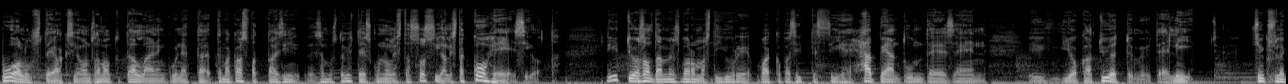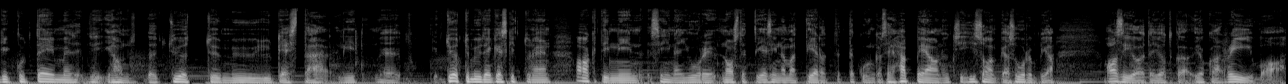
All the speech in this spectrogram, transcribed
puolustajaksi on sanottu tällainen kuin, että tämä kasvattaisi semmoista yhteiskunnallista sosiaalista kohesiota. Liittyy osaltaan myös varmasti juuri vaikkapa sitten siihen häpeän tunteeseen, joka työttömyyteen liittyy. Syksylläkin kun teimme ihan työttömyydestä työttömyyteen keskittyneen aktin, niin siinä juuri nostettiin esiin nämä tiedot, että kuinka se häpeä on yksi isoimpia, suurimpia asioita, jotka, joka riivaa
